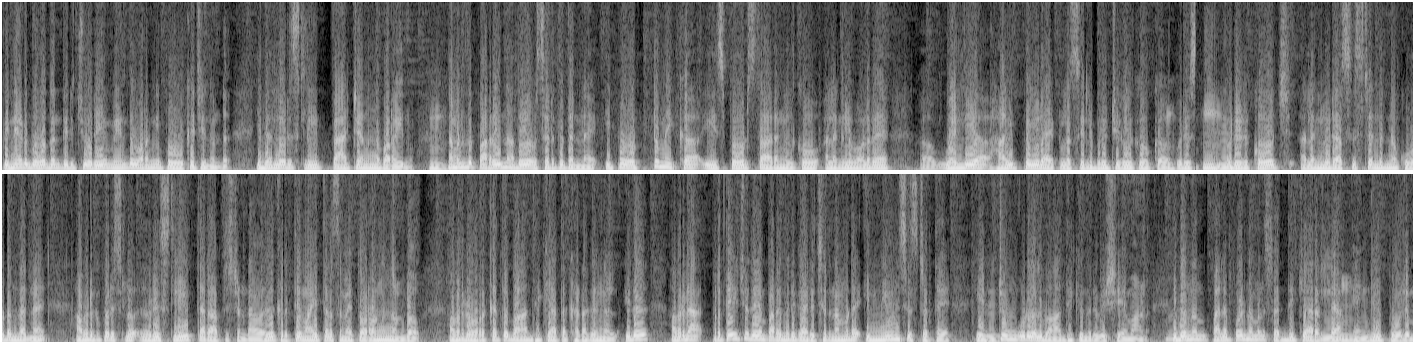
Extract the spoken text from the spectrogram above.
പിന്നീട് ബോധം തിരിച്ചു വരികയും വീണ്ടും ഉറങ്ങിപ്പോവുകയൊക്കെ ചെയ്യുന്നുണ്ട്. ഇതെല്ലാം ഒരു സ്ലീപ്പ് പാറ്റേൺ എന്ന് പറയുന്നു. നമ്മളിത് പറയുന്ന അതേ അവസരത്തിൽ തന്നെ ഇപ്പൊ ഒട്ടുമിക്ക ഈ സ്പോർട്സ് താരങ്ങൾക്കോ അല്ലെങ്കിൽ വളരെ വലിയ ഹൈ പെയ്ഡ് ആയിട്ടുള്ള സെലിബ്രിറ്റികൾക്കോ ഒക്കെ ഒരു ഒരു- കോച്ച് അല്ലെങ്കിൽ ഒരു അസിസ്റ്റന്റിനോ കൂടെ തന്നെ അവർക്ക് ഒരു സ്ലീപ്പ് തെറാപ്പിസ്റ്റ് ഉണ്ടാവും. അത് കൃത്യമായി ഇത്ര സമയത്ത് ഉറങ്ങുന്നുണ്ടോ അവരുടെ ഉറക്കത്തെ ബാധിക്കാത്ത ഘടകങ്ങൾ. ഇത് അവരുടെ പ്രത്യേകിച്ച് ഇദ്ദേഹം പറയുന്ന ഒരു കാര്യം നമ്മുടെ ഇമ്മ്യൂൺ സിസ്റ്റത്തെ ഏറ്റവും കൂടുതൽ ബാധിക്കുന്ന ഒരു വിഷയമാണ്. ഇതൊന്നും പലപ്പോഴും നമ്മൾ ശ്രദ്ധിക്കാറില്ല എങ്കിൽ പോലും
